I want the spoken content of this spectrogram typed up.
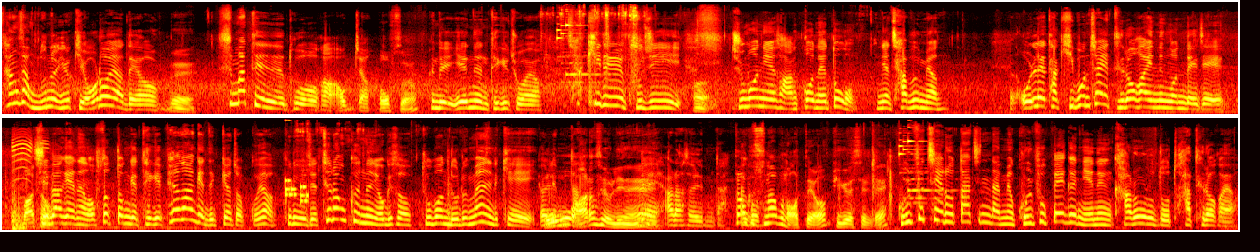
항상 문을 이렇게 열어야 돼요. 네. 스마트 도어가 없죠. 없어요? 근데 얘는 되게 좋아요. 차 키를 굳이 어. 주머니에서 안 꺼내도 그냥 잡으면 원래 다 기본 차에 들어가 있는 건데 이제 맞아. 지박에는 없었던 게 되게 편하게 느껴졌고요. 그리고 이제 트렁크는 여기서 두 번 누르면 이렇게 열립니다. 오, 알아서 열리네. 네, 알아서 열립니다. 트렁크 아이고. 수납은 어때요? 비교했을 때? 골프채로 따진다면 골프백은 얘는 가로로도 다 들어가요.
